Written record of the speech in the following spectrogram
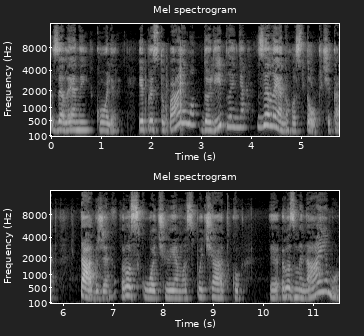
зелений колір і приступаємо до ліплення зеленого стовпчика. Також розкочуємо спочатку, е, розминаємо,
